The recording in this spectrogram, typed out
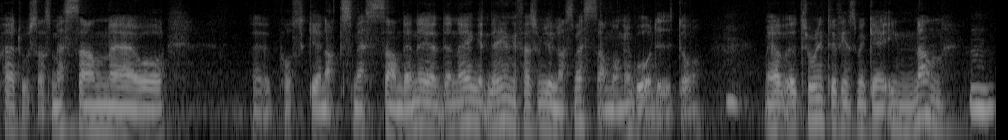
skärtorsdagsmässan eh, och påsknattsmässan, den är, den är, det är ungefär som julnattsmässan, många går dit. Och, men jag, jag tror inte det finns mycket innan Mm.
